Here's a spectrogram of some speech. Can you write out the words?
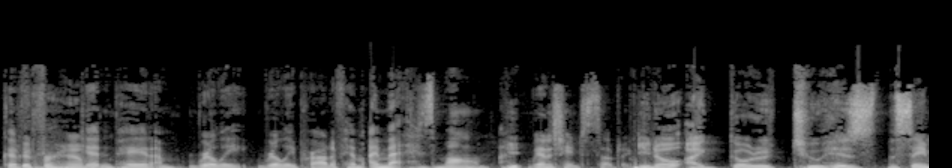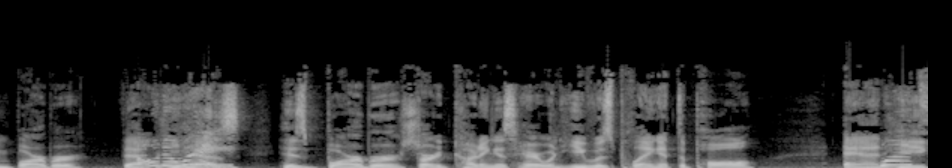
good, good for him. Getting paid. I'm really, really proud of him. I met his mom. I'm going to change the subject. You know, I go to, to his the same barber that Oh, no he way. has. His barber started cutting his hair when he was playing at DePaul, and he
